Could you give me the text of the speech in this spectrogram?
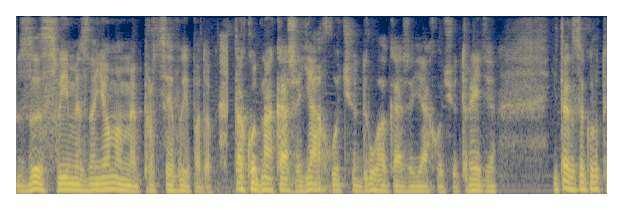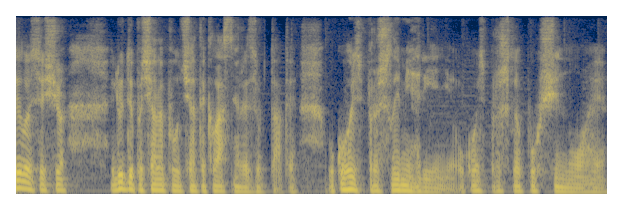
З своїми знайомими про цей випадок. Так одна каже, я хочу, друга каже, я хочу, третя. І так закрутилося, що люди почали отримати класні результати. У когось пройшли мігрені, у когось пройшли опухші ноги,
